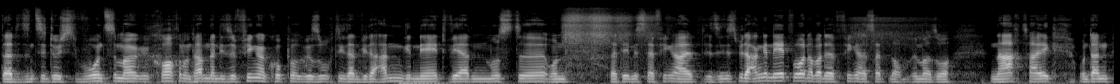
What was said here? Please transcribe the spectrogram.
da sind sie durchs Wohnzimmer gekrochen und haben dann diese Fingerkuppe gesucht, die dann wieder angenäht werden musste und seitdem ist der Finger halt, sie ist wieder angenäht worden, aber der Finger ist halt noch immer so nachteilig und dann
